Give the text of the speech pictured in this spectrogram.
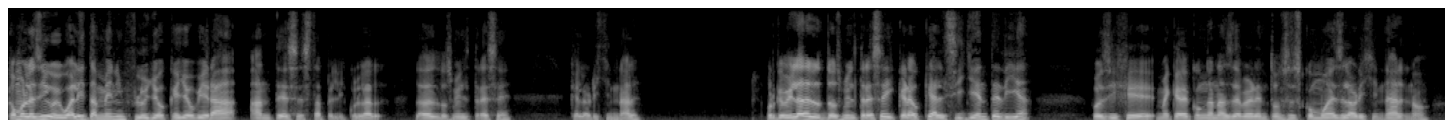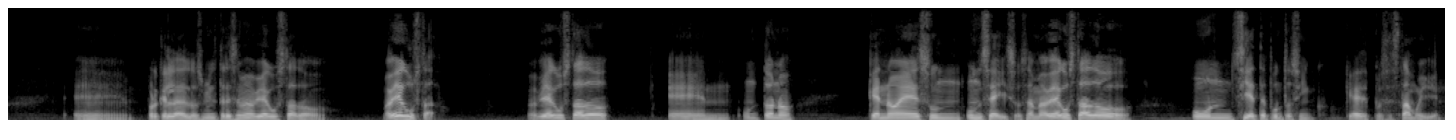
Como les digo, igual y también influyó que yo viera antes esta película, la del 2013, que la original. Porque vi la del 2013 y creo que al siguiente día, pues dije, me quedé con ganas de ver entonces cómo es la original, ¿no? Eh, porque la del 2013 me había gustado, me había gustado. Me había gustado en un tono que no es un, un 6. O sea, me había gustado un 7.5, que pues está muy bien.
